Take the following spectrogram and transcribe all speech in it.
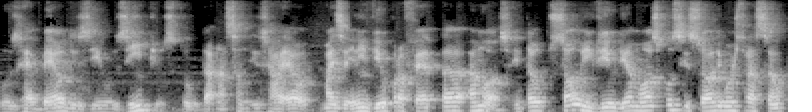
os rebeldes e os ímpios do, da nação de Israel, mas ele envia o profeta Amós. Então, só o envio de Amós por si só é demonstração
